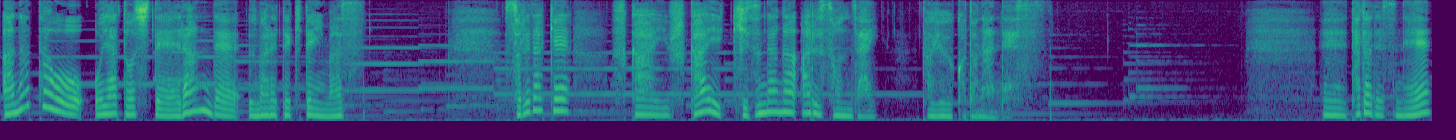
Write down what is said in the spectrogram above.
あなたを親として選んで生まれてきています。それだけ深い深い絆がある存在ということなんです。えー、ただですね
